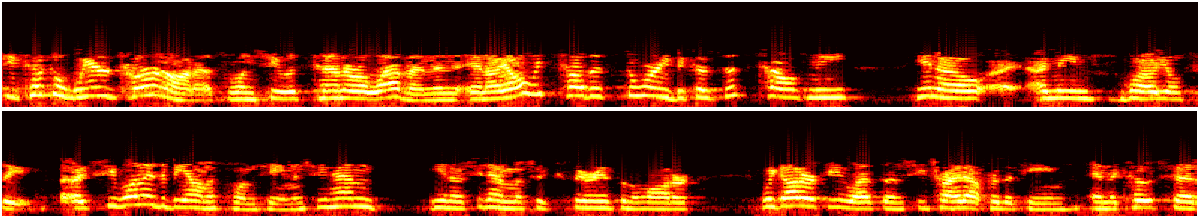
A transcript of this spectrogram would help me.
she took a weird turn on us when she was ten or eleven, and and I always tell this story because this tells me, you know, I, I mean, well, you'll see. Uh, she wanted to be on a swim team, and she hadn't, you know, she didn't have much experience in the water we got her a few lessons. She tried out for the team, and the coach said,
